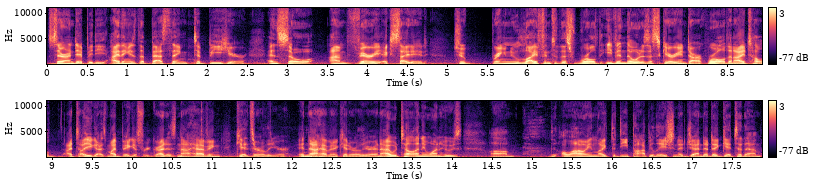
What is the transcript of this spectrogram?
Serendipity, I think, is the best thing to be here. And so I'm very excited to bring new life into this world, even though it is a scary and dark world. And I told I tell you guys, my biggest regret is not having kids earlier and not having a kid earlier. And I would tell anyone who's um, allowing like the depopulation agenda to get to them.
